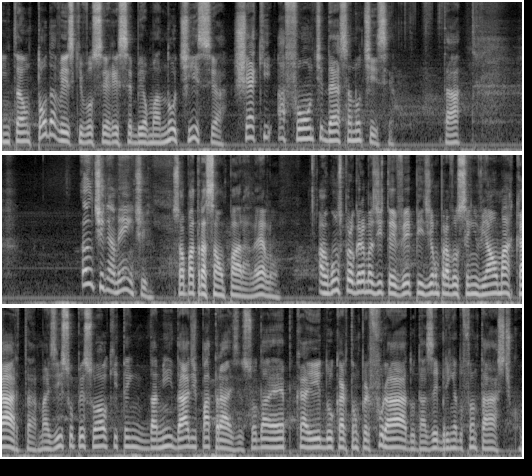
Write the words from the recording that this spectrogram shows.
Então, toda vez que você receber uma notícia, cheque a fonte dessa notícia, tá? Antigamente, só para traçar um paralelo, alguns programas de TV pediam para você enviar uma carta, mas isso o pessoal que tem da minha idade para trás. Eu sou da época aí do cartão perfurado, da zebrinha do Fantástico.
